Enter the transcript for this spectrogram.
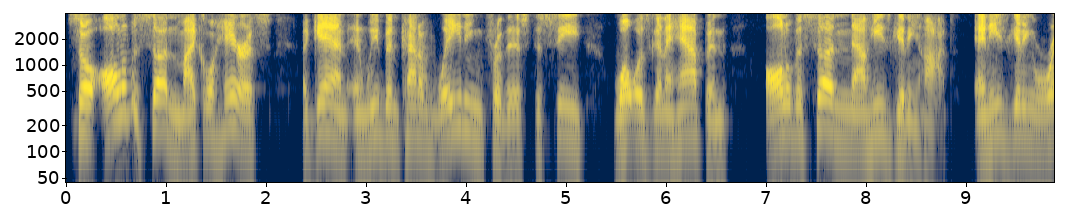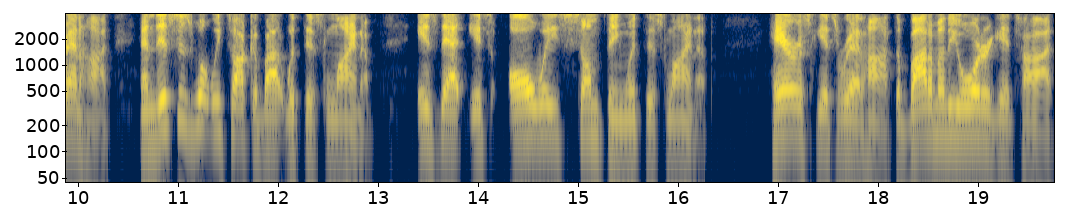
So all of a sudden, Michael Harris, again, and we've been kind of waiting for this to see what was going to happen. All of a sudden, now he's getting hot and he's getting red hot. And this is what we talk about with this lineup is that it's always something with this lineup. Harris gets red hot. The bottom of the order gets hot.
